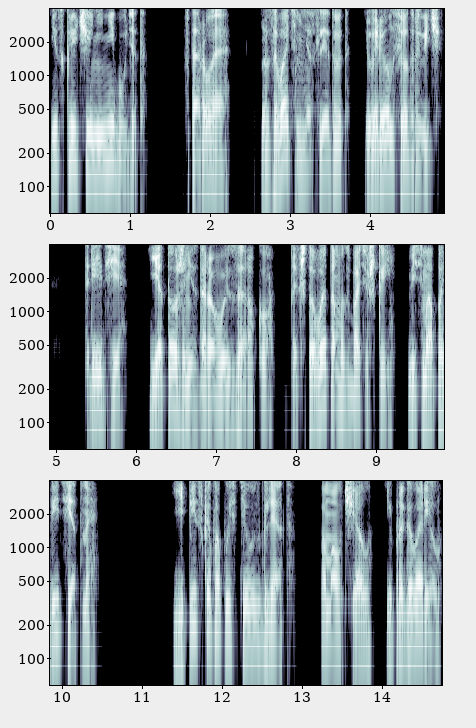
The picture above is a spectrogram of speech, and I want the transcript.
исключений не будет. Второе. Называть меня следует Иларион Федорович. Третье. Я тоже не здороваюсь за руку, так что в этом с батюшкой весьма паритетны. Епископ опустил взгляд, помолчал и проговорил.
